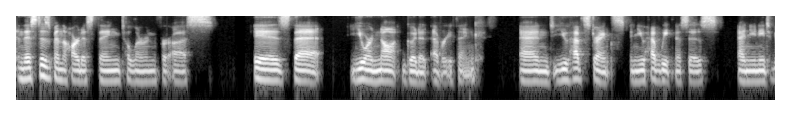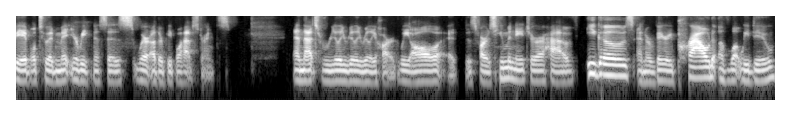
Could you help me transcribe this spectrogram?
and this has been the hardest thing to learn for us is that you are not good at everything. And you have strengths and you have weaknesses and you need to be able to admit your weaknesses where other people have strengths. And that's really really really hard. We all as far as human nature have egos and are very proud of what we do.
